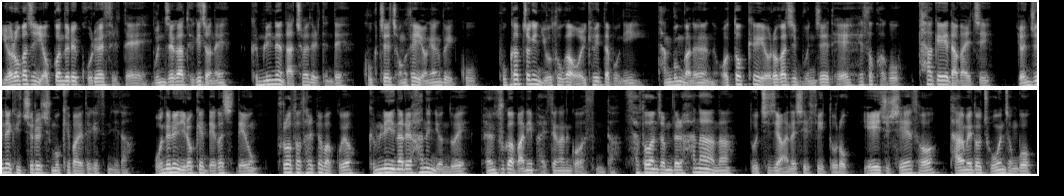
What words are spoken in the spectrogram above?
여러 가지 여건들을 고려했을 때 문제가 되기 전에 금리는 낮춰야 될 텐데 국제 정세 영향도 있고 복합적인 요소가 얽혀 있다 보니 당분간은 어떻게 여러 가지 문제에 대해 해석하고 타개해 나갈지 연준의 귀추를 주목해 봐야 되겠습니다. 오늘은 이렇게 네 가지 내용 풀어서 살펴봤고요. 금리 인하를 하는 연도에 변수가 많이 발생하는 것 같습니다. 사소한 점들 하나하나 놓치지 않으실 수 있도록 예의주시해서 다음에도 좋은 정보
